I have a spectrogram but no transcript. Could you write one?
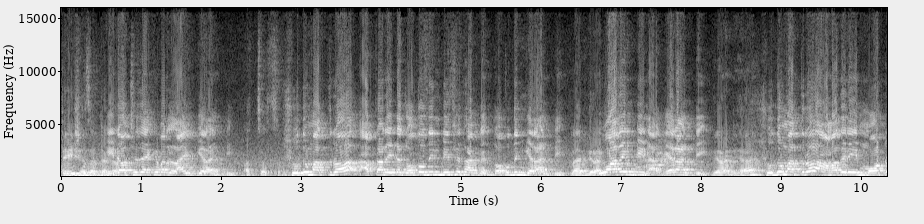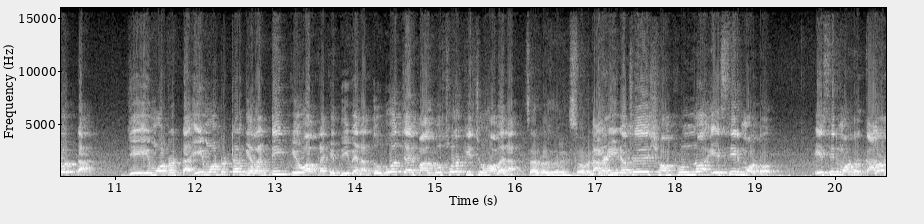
তেইশ হাজার টাকা। এটা হচ্ছে যে একেবারে লাইফ গ্যারান্টি আচ্ছা আচ্ছা। শুধুমাত্র আপনার এটা যতদিন বেঁচে থাকবেন ততদিন গ্যারান্টি ওয়ারেন্টি না গ্যারান্টি গ্যারান্টি হ্যাঁ। শুধুমাত্র আমাদের এই মোটরটা যে এই মোটরটা এই মোটরটার গ্যারান্টি কেউ আপনাকে দিবে না। তবুও চার পাঁচ বছরও কিছু হবে না। চার পাঁচ বছর কিছু হবে না। কারণ এটা হচ্ছে সম্পূর্ণ এসির মোটর এসির মোটর কারণ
